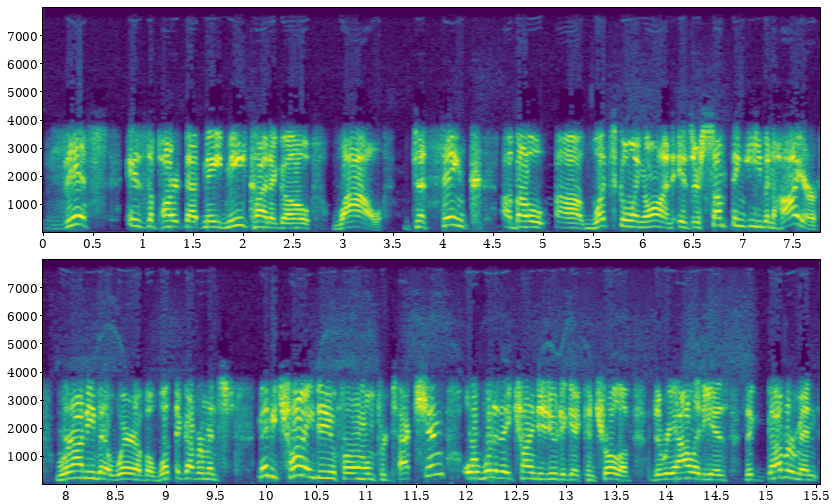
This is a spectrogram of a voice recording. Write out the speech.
This is the part that made me kind of go, wow, to think about uh, what's going on. Is there something even higher we're not even aware of, what the government's maybe trying to do for our own protection, or what are they trying to do to get control of? The reality is the government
